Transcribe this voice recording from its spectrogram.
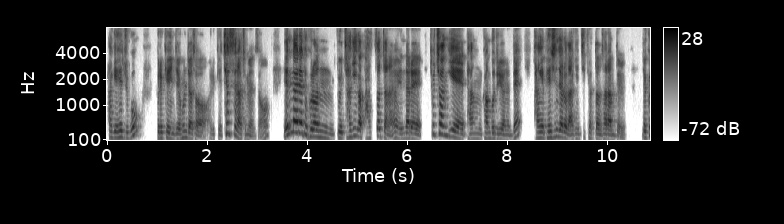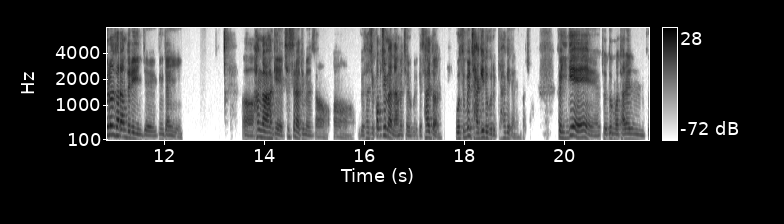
하게 해주고 그렇게 이제 혼자서 이렇게 체스나 두면서 옛날에도 그런 그 자기가 봤었잖아요. 옛날에 초창기에 당 간부들이었는데 당의 배신자로 낙인 찍혔던 사람들 이제 그런 사람들이 이제 굉장히 어, 한가하게 체스나 두면서 어, 그 사실 껍질만 남은 채로 그렇게 살던 모습을 자기도 그렇게 하게 되는 거죠. 그러니까 이게 저도 뭐 다른 그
